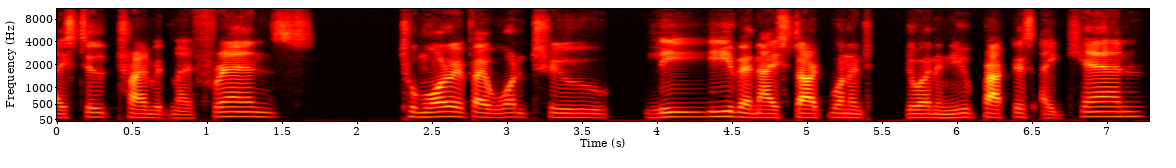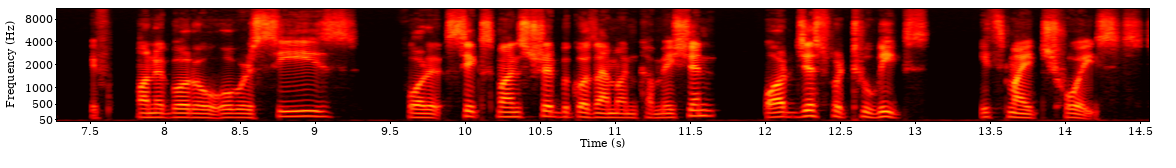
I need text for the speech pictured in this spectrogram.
I still try with my friends. Tomorrow, if I want to leave and I start wanting to join a new practice, I can. If I want to go to overseas for a six months trip because I'm on commission or just for two weeks, it's my choice.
